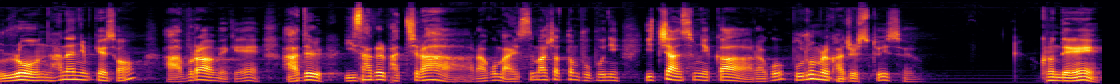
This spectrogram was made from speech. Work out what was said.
음, 물론 하나님께서 아브라함에게 아들 이삭을 바치라라고 말씀하셨던 부분이 있지 않습니까?라고 물음을 가질 수도 있어요. 그런데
